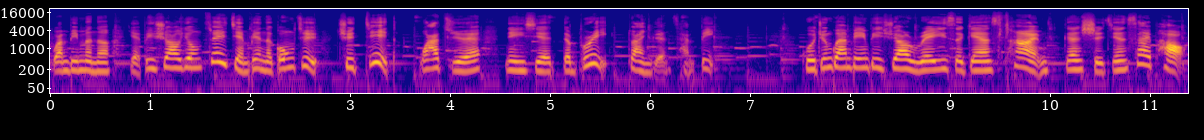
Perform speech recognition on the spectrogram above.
官兵们呢，也必须要用最简便的工具去 dig 挖掘那些 debris 断垣残壁。国军官兵必须要 race against time，跟时间赛跑。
